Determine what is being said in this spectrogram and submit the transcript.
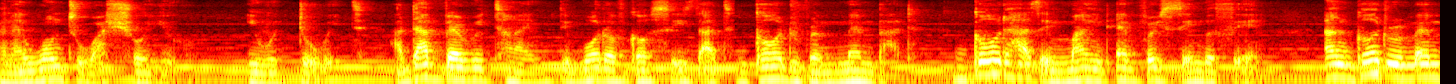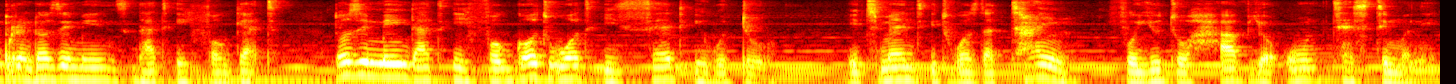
and I want to assure you you would do it. At that very time, the word of God says that God remembered. God has in mind every single thing. And God remembering doesn't mean that he forget. Doesn't mean that he forgot what he said he would do. It meant it was the time for you to have your own testimony.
